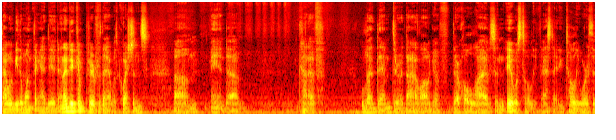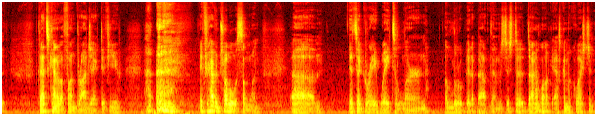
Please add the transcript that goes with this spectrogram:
that would be the one thing I did, and I did compare for that with questions, um, and uh, kind of led them through a dialogue of their whole lives, and it was totally fascinating, totally worth it. That's kind of a fun project if you if you're having trouble with someone. Um, it's a great way to learn a little bit about them. It's just a dialogue. Ask them a question.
